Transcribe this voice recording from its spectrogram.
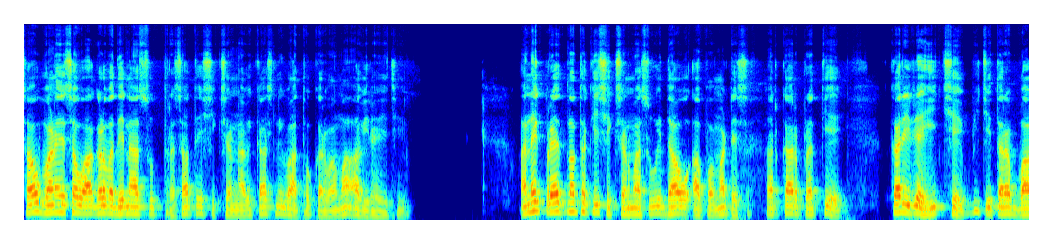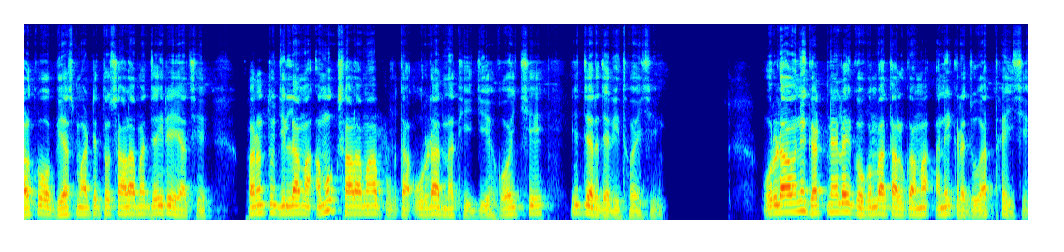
સૌ ભણે સૌ આગળ વધેના સૂત્ર સાથે શિક્ષણના વિકાસની વાતો કરવામાં આવી રહી છે. અનેક પ્રયત્નો થકી શિક્ષણમાં સુવિધાઓ આપવા માટે સરકાર પ્રત્યે કરી રહી છે. બીજી તરફ બાળકો અભ્યાસ માટે તો શાળામાં જઈ રહ્યા છે, પરંતુ જિલ્લામાં અમુક શાળામાં પૂરતા ઓરડા નથી. જે હોય છે એ જર્જરિત હોય છે. ઓરડાઓની ઘટને લઈ ઘોગંબા તાલુકામાં અનેક રજૂઆત થઈ છે.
